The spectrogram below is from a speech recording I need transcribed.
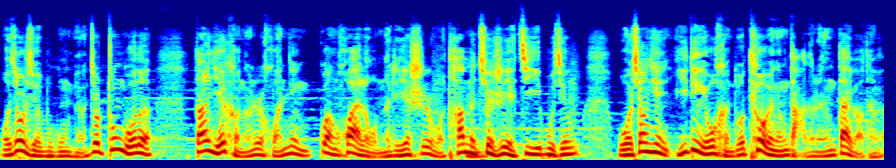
我就是觉得不公平。就是中国的，当然也可能是环境惯坏了我们的这些师傅，他们嗯确实也技艺不精。我相信一定有很多特别能打的人能代表他们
